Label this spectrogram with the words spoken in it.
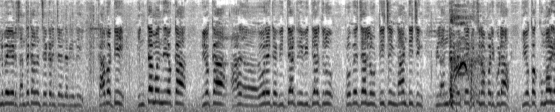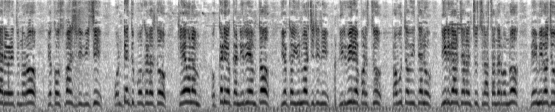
ఎనభై ఏడు సంతకాలను సేకరించడం జరిగింది. కాబట్టి ఇంతమంది యొక్క ఈ యొక్క ఎవరైతే విద్యార్థిని విద్యార్థులు ప్రొఫెసర్లు టీచింగ్ నాన్ టీచింగ్ వీళ్ళందరూ వ్యతిరేకించినప్పటికీ కూడా ఈ యొక్క కుమార్ గారు ఎవరైతే ఉన్నారో ఈ యొక్క ఉస్మాన్ సిటీ ఒంటెత్తు పోకడలతో కేవలం ఒక్కడి యొక్క నిర్ణయంతో ఈ యొక్క యూనివర్సిటీని నిర్వీర్యపరుస్తూ ప్రభుత్వ విద్యను నీరుగార్చాలని చూస్తున్న సందర్భంలో మేము ఈరోజు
